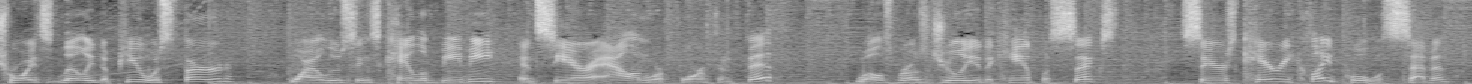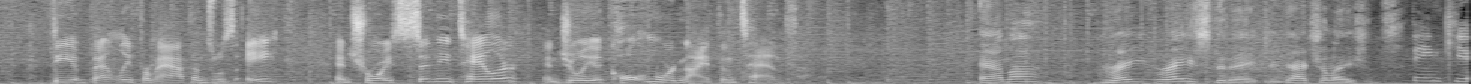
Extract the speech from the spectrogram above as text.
Troy's Lily DePew was third, Wyalusing's Kayla Beebe and Sierra Allen were fourth and fifth, Wellsboro's Julia DeCamp was sixth, Sayre's Carrie Claypool was seventh, Thea Bentley from Athens was eighth, and Troy's Sydney Taylor and Julia Colton were ninth and tenth. Emma, great race today. Congratulations. Thank you.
